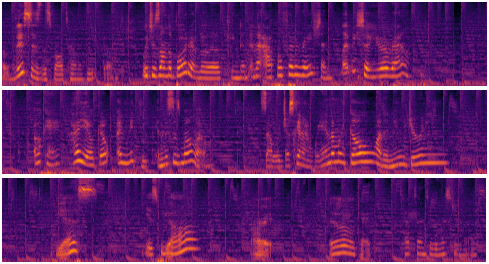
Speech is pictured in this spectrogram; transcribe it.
Oh, this is the small town of Wheatfield, which is on the border of the Lilith Kingdom and the Apple Federation. Let me show you around. Okay, hi Yoko, I'm Nikki, and this is Momo. So we're just gonna randomly go on a new journey? Yes. Yes, we are. Alright. Okay. Tap to enter the mystery house.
